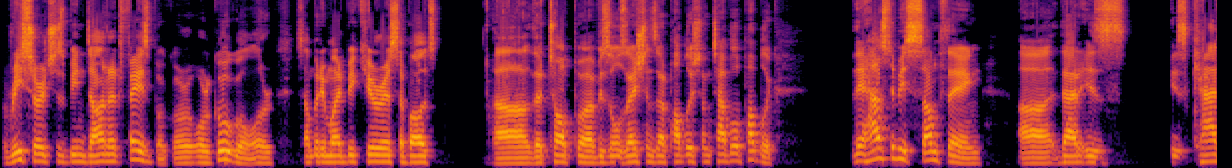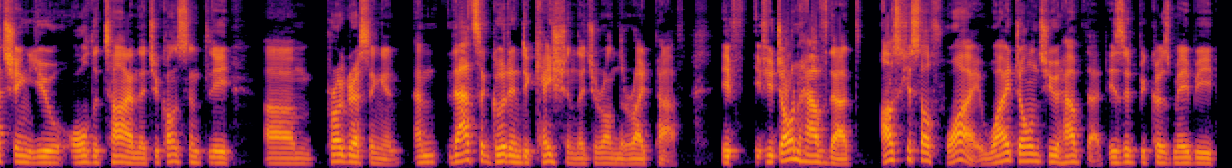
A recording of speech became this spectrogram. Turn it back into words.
research has been done at facebook or, or google or somebody might be curious about uh, the top uh, visualizations that are published on tableau public there has to be something uh, that is is catching you all the time that you're constantly um, progressing in. And that's a good indication that you're on the right path. If if you don't have that ask yourself why. Why don't you have that? Is it because maybe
